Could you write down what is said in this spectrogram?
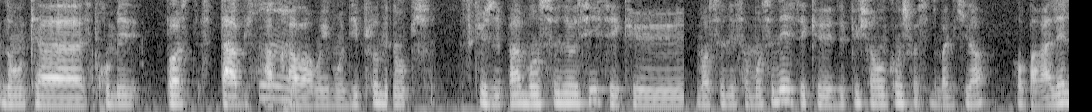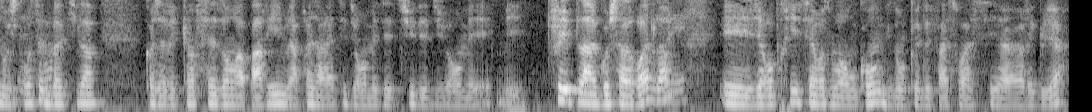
Donc, euh, c'est le premier poste stable Mhm. après avoir eu mon diplôme. Donc, ce que j'ai pas mentionné aussi, c'est que, mentionné sans mentionner, c'est que depuis que je suis à Hong Kong, je fais aussi du mannequinat en parallèle. Donc, j'ai commencé le mannequinat quand j'avais 15-16 ans à Paris, mais après, j'ai arrêté durant mes études et durant mes, mes trips là, à gauche à droite, là. Ouais. Et j'ai repris sérieusement à Hong Kong, donc de façon assez euh, régulière.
